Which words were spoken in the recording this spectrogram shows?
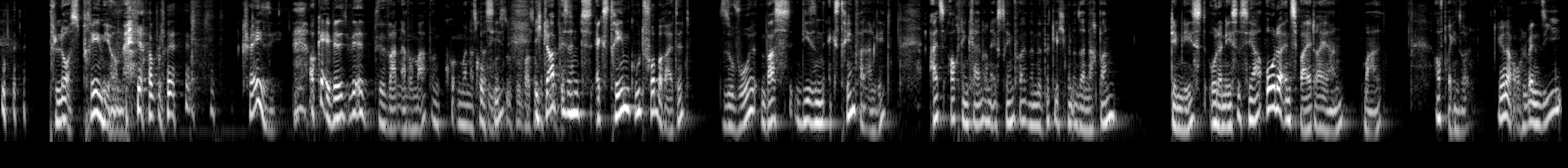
Plus Premium. Ja, Crazy. Okay, wir, wir, wir warten einfach mal ab und gucken, wann das Gucken, passiert. was was ich glaube, wir sind extrem gut vorbereitet, sowohl was diesen Extremfall angeht, als auch den kleineren Extremfall, wenn wir wirklich mit unseren Nachbarn demnächst oder nächstes Jahr oder in zwei, drei Jahren mal aufbrechen sollten. genau. Und wenn Sie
